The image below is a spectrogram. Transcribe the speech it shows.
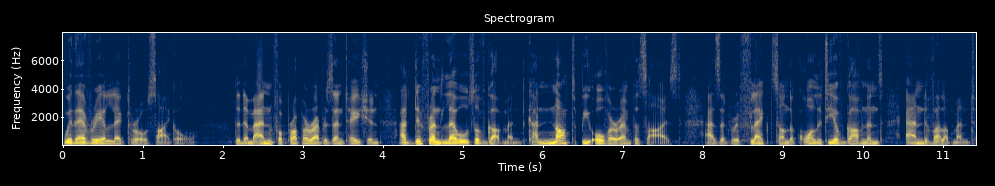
with every electoral cycle. The demand for proper representation at different levels of government cannot be overemphasized as it reflects on the quality of governance and development.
